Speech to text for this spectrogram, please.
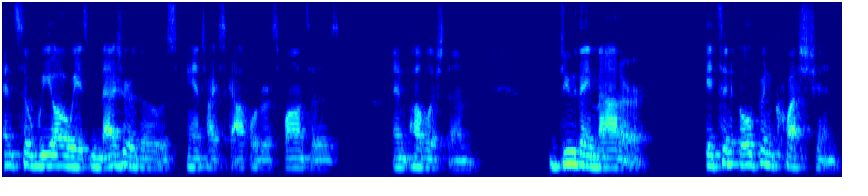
and so we always measure those anti-scaffold responses and publish them. Do they matter? It's an open question.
